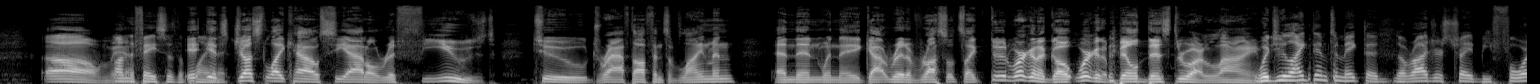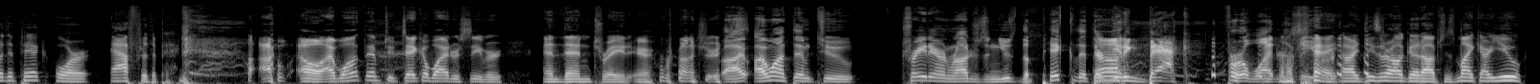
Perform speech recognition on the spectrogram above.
oh man, on the face of the It- planet. it's just like how Seattle refused to draft offensive linemen. And then when they got rid of Russell, it's like, dude, we're gonna go, we're gonna build this through our line. would you like them to make the the Rodgers trade before the pick or after the pick? I, oh, I want them to take a wide receiver and then trade Aaron Rodgers. I, I want them to trade Aaron Rodgers and use the pick that they're Uh. getting back for a wide receiver. Okay, all right. These are all good options. Mike, are you?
